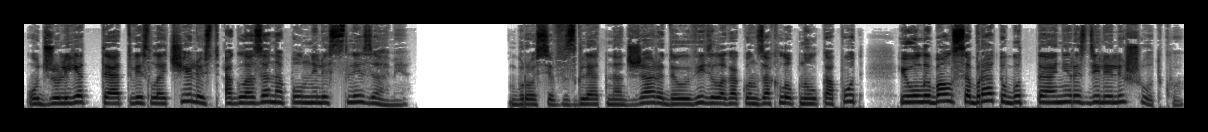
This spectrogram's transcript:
У Джульетты отвисла челюсть, а глаза наполнились слезами. Бросив взгляд на Джареда, увидела, как он захлопнул капот и улыбался брату, будто они разделили шутку.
